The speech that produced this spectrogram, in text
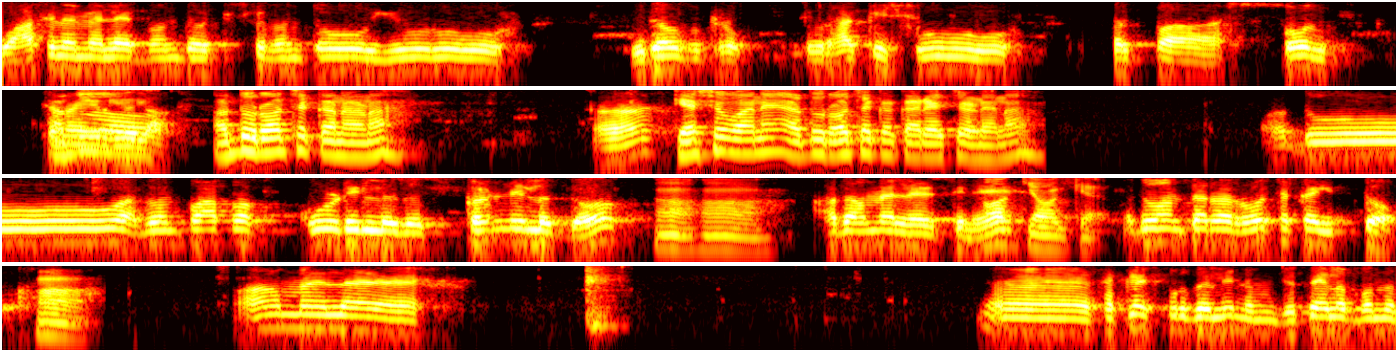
ವಾಸನೆ ಮೇಲೆ ಬಂದು ಟಿಸ್ಕೆ ಬಂತು. ಇವರು ಇದೋಗ್ಬಿಟ್ರು ಇವ್ರು ಹಾಕಿ ಶೂ ಸ್ವಲ್ಪ ಸೋಲ್ ಚೆನ್ನಾಗಿರ್ಲಿಲ್ಲ. ಅದು ರೋಚಕನ ಅಣ್ಣ? ಕೇಶವಾನೆ ಅದು ರೋಚಕ ಕಾರ್ಯಾಚರಣೆನಾ? ಅದು ಅದೊಂದು ಪಾಪ ಕೂಡಿಲ್ಲದು ಕಣ್ಣಿಲ್ಲದ್ದು. ಅದು ಆಮೇಲೆ ಹೇಳ್ತೀನಿ. ಅದು ಒಂಥರ ರೋಚಕ ಇತ್ತು. ಆಮೇಲೆ ಸಕಲೇಶ್ಪುರದಲ್ಲಿ ನಮ್ಮ ಜೊತೆ ಎಲ್ಲ ಬಂದ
